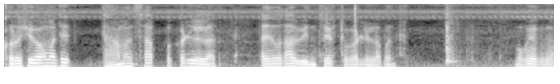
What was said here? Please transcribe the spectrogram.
खरोशी गावामध्ये धामण साप पकडलेला त्याच्यासोबत हा विंचू एक पकडलेला आपण बघू शकता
